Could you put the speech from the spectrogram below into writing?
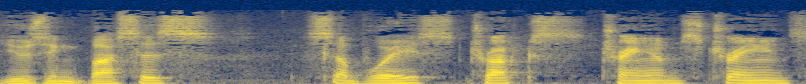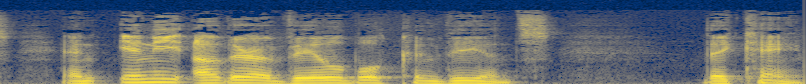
Using buses, subways, trucks, trams, trains, and any other available conveyance, they came.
